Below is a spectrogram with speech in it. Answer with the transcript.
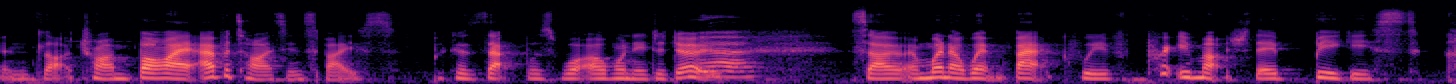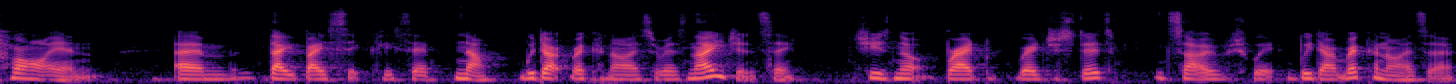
and like try and buy advertising space because that was what I wanted to do. Yeah. So, and when I went back with pretty much their biggest client, um, they basically said, "No, we don't recognise her as an agency. She's not Brad registered, so we, we don't recognise her."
